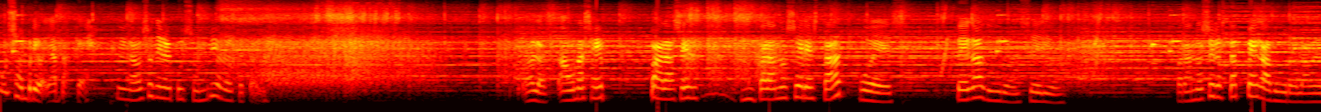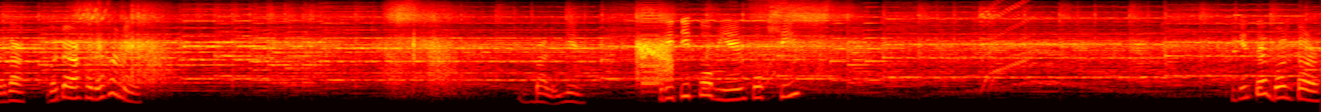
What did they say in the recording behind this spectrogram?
un sombrío. ¿Ya para qué? Venga, vamos a tirar el sombrío a ver qué tal. Aún así, para ser... Para no ser stat, pues... Pega duro, en serio. Para no ser stat, pega duro, la verdad. Golpe bajo, déjame. Vale, bien. Crítico, bien, Foxy. Siguiente, Voltorf.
